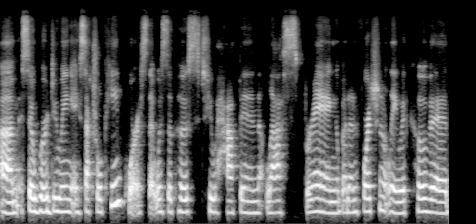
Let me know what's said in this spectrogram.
Um, so we're doing a sexual pain course that was supposed to happen last spring, but unfortunately with COVID,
